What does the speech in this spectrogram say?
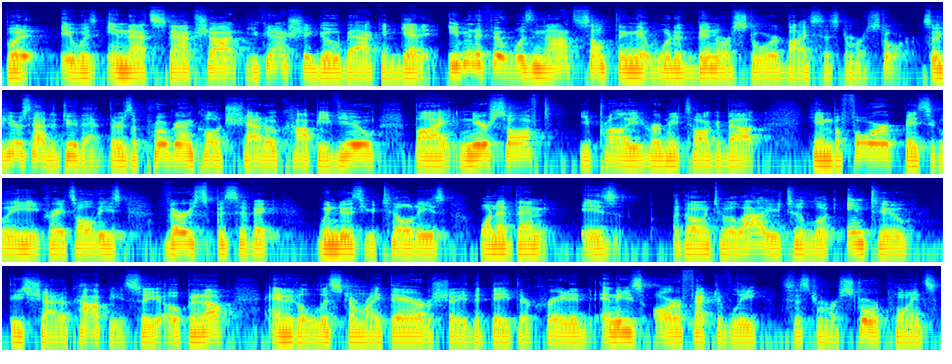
but it was in that snapshot, you can actually go back and get it, even if it was not something that would have been restored by System Restore. So here's how to do that. There's a program called Shadow Copy View by NirSoft. You probably heard me talk about him before. Basically, he creates all these very specific Windows utilities. One of them is going to allow you to look into these shadow copies. So you open it up and it'll list them right there. It'll show you the date they're created. And these are effectively system restore points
